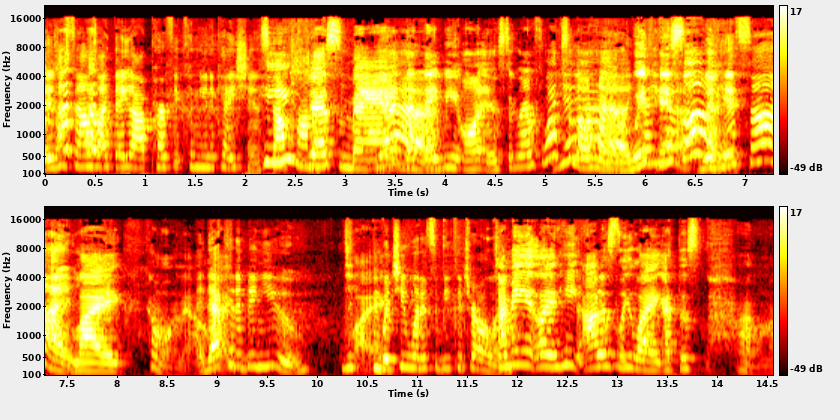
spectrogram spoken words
It just sounds like they got perfect communication. he's Stop trying just to, mad Yeah. that they be on Instagram flexing on yeah, him with yeah, his son. With his son. like, come on now. that like, could have been you. like- but you wanted to be controlling. I mean, like he honestly, like at this, I don't know.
